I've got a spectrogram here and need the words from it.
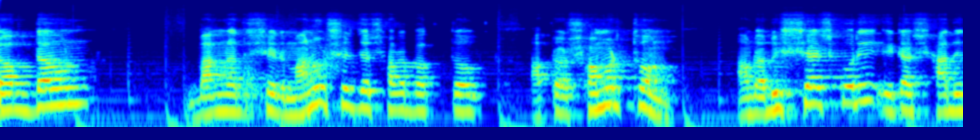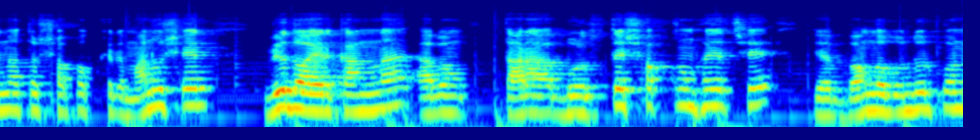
লকডাউন বাংলাদেশের মানুষের যে সর্বাত্মক আপনার সমর্থন, আমরা বিশ্বাস করি এটা স্বাধীনতা সপক্ষের মানুষের হৃদয়ের কান্না এবং তারা বুঝতে সক্ষম হয়েছে যে বঙ্গবন্ধুর কোন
